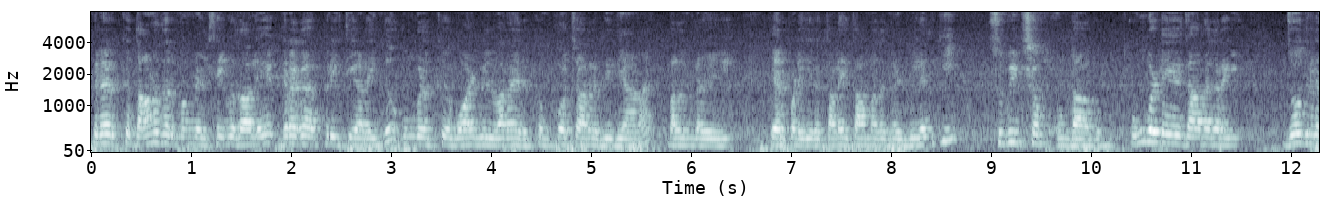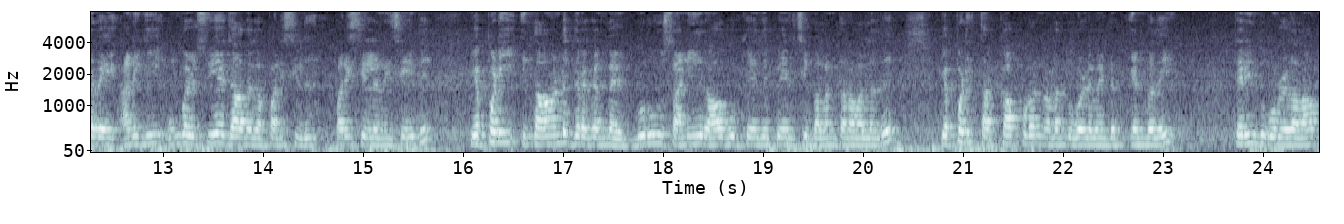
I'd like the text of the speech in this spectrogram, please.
பிறருக்கு தான தர்மங்கள் செய்வதாலே கிரக பிரீத்தி அடைந்து உங்களுக்கு வாழ்வில் வர இருக்கும் கோச்சார ரீதியான பலன்கள் ஏற்படுகிற தடை தாமதங்கள் விலகி சுபீட்சம் உண்டாகும். உங்களுடைய ஜாதகரை ஜோதிடரை அணுகி உங்கள் சுய ஜாதக பரிசீலி பரிசீலனை செய்து எப்படி இந்த ஆண்டு கிரகங்கள் குரு சனி ராகு கேது பயிற்சி பலன் தர வல்லது எப்படி தற்காப்புடன் நடந்து கொள்ள வேண்டும் என்பதை தெரிந்து கொள்ளலாம்.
